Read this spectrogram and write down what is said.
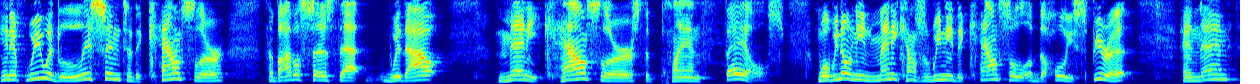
And if we would listen to the counselor, the Bible says that without many counselors, the plan fails. Well, we don't need many counselors. We need the counsel of the Holy Spirit. And then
